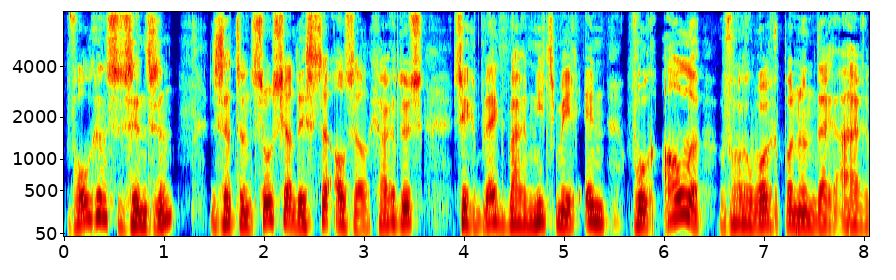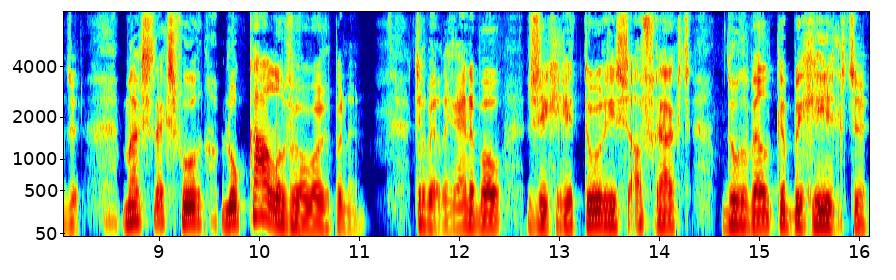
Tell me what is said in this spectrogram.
Volgens Zinzen zetten socialisten als Elgardus zich blijkbaar niet meer in voor alle verworpenen der aarde, maar slechts voor lokale verworpenen terwijl Reinebouw zich retorisch afvraagt door welke begeerte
